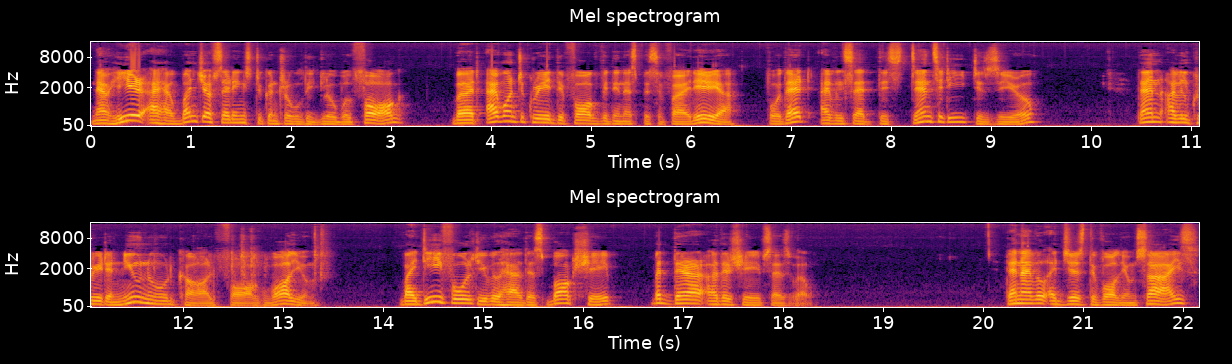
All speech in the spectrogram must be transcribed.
Now here I have a bunch of settings to control the global fog, but I want to create the fog within a specified area. For that, I will set this density to 0. Then I will create a new node called fog volume. By default, you will have this box shape but there are other shapes as well. Then I will adjust the volume size.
